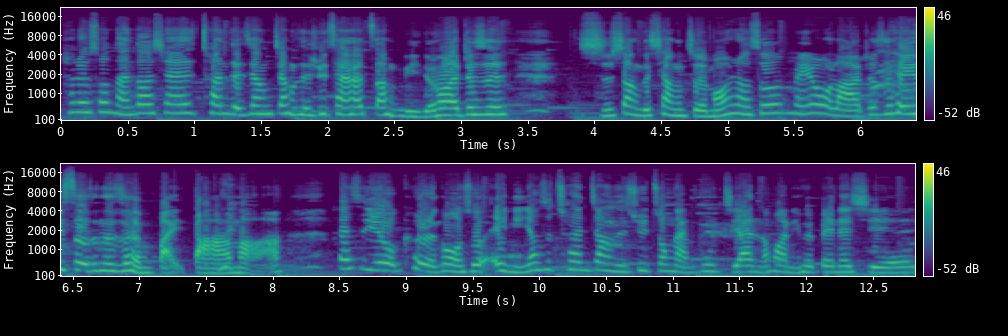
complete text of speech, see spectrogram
他就说：“难道现在穿着这样这样子去参加葬礼的话，就是时尚的象征吗？”我想说没有啦，就是黑色真的是很百搭嘛。但是也有客人跟我说：“哎，你要是穿这样子去中南部接案的话，你会被那些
